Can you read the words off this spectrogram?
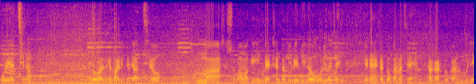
পড়ে যাচ্ছিলাম। তো আজকে বাড়িতে যাচ্ছে ও। মা আসার সময় আমাকে ইন্ডাকশানটা ধরিয়ে দিলেও বলল যে, এখানে একটা দোকান আছে, কাকার দোকান বুঝলি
